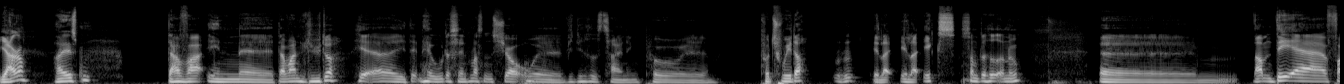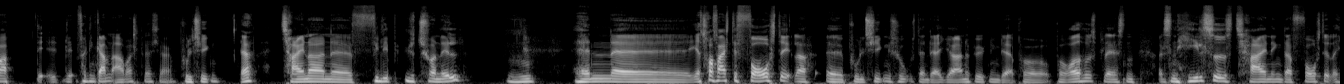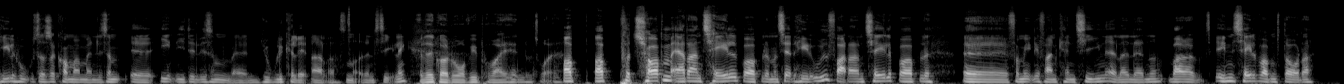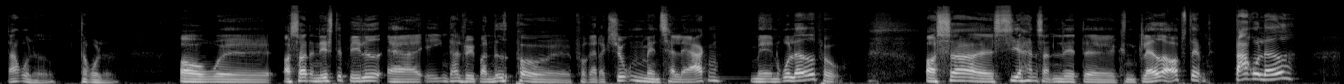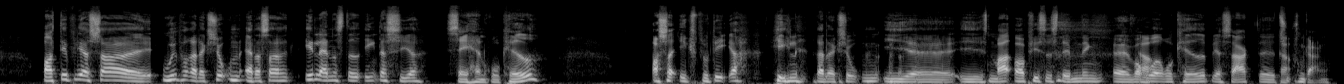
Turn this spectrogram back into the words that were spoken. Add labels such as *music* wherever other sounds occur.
Jakob, Hej Esben. der var, en, øh, der var en lytter her i den her uge, der sendte mig sådan en sjov øh, vidighedstegning på, øh, på Twitter, Mhm. eller, eller X, som det hedder nu. Øh, nå, men det er fra, det, det, fra din gamle arbejdsplads, Jacob, politikken. Ja. Tegneren øh, Philip Ytronel, Mm-hmm. Han, øh, jeg tror faktisk, det forestiller øh, politikens hus, den der hjørnebygning der på, på Rådhuspladsen. Og det er sådan en helsidestegning, der forestiller hele huset, og så kommer man ligesom øh, ind i det, ligesom en julekalender eller sådan noget den stil. Ikke? Jeg ved godt, hvor vi er på vej hen nu, tror jeg. Op, op på toppen er der en taleboble. Man ser det helt udefra. Der er en taleboble, øh, formentlig fra en kantine eller et eller andet. Hvor inde i taleboblen står der, der er roulade. Der rullede. Og, øh, og så er det næste billede er en, der løber ned på, øh, på redaktionen med en tallerken med en roulade på. Og så øh, siger han sådan lidt øh, sådan glad og opstemt, der er roulade. Og det bliver så, øh, ude på redaktionen, er der så et eller andet sted en, der siger, sagde han rokade? Og så eksploderer hele redaktionen i, *laughs* øh, i sådan en meget ophidset stemning, øh, hvor Ja. ja. ordet rokade bliver sagt øh, tusind gange.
